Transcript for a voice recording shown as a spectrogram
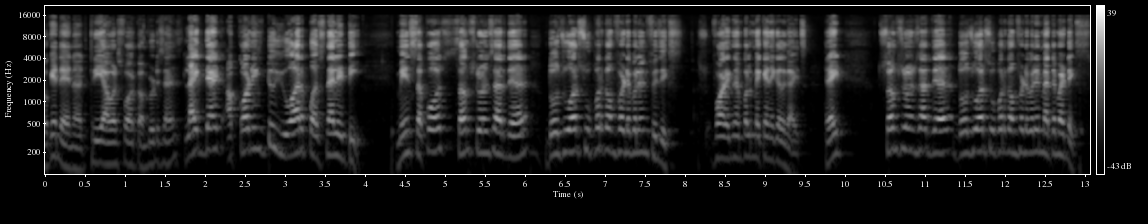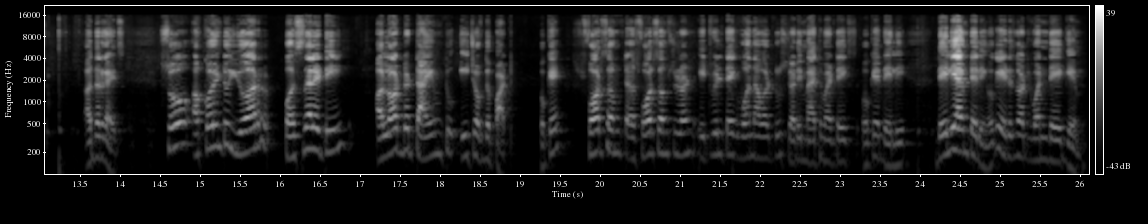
Okay? Then uh, 3 hours for computer science. Like that according to your personality. Means suppose some students are there those who are super comfortable in physics. For example mechanical guys. Right some students are there those who are super comfortable in mathematics other guys. So according to your personality allot the time to each of the part okay? For some for some student it will take one hour to study mathematics okay daily. Daily i'm telling okay it is not one day game.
